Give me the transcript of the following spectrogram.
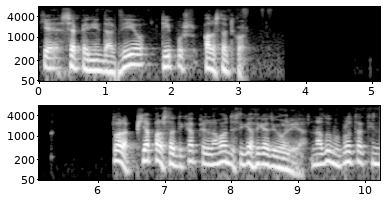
και σε 52 τύπους παραστατικών. Τώρα, ποια παραστατικά περιλαμβάνονται στην κάθε κατηγορία; Να δούμε πρώτα την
